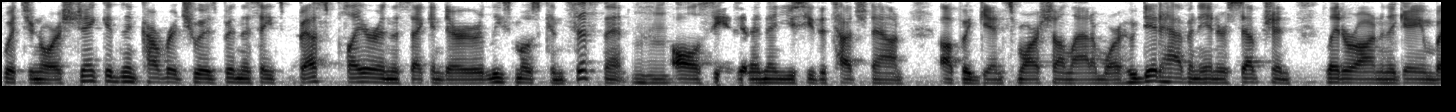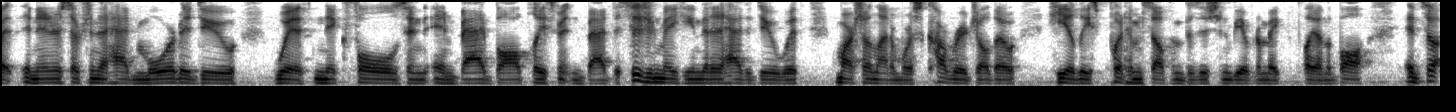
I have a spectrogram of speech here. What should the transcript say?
with Janoris Jenkins in coverage, who has been the Saints' best player in the secondary, or at least most consistent mm-hmm. all season. And then you see the touchdown up against Marshon Lattimore, who did have an interception later on in the game, but an interception that had more to do with Nick Foles and, and bad ball placement and bad decision making than it had to do with Marshon Lattimore's coverage, although he at least put himself in position to be able to make the play on the ball. And so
